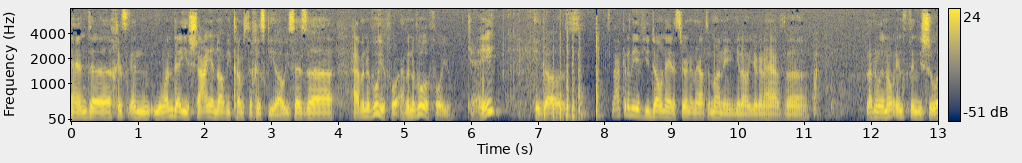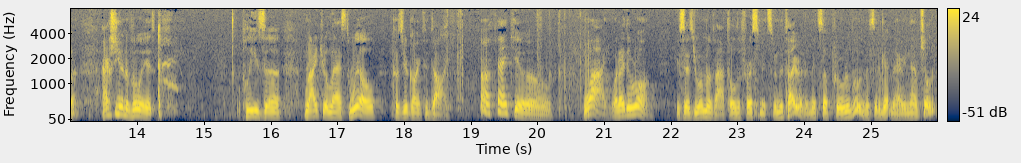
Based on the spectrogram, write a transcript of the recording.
And, uh, and one day Yeshaya Navi comes to Chizkiyahu, he says, uh, have a nevuah for, have a nevuah for you. Okay? He goes, it's not going to be if you donate a certain amount of money, you know, you're going to have uh, not going to no instant Yeshua. Actually, your nevuah is, please uh, write your last will because you're going to die. Oh, thank you. Why? What did I do wrong? He says you were mevatel the first mitzvah in the Torah, the mitzvah of pru the mitzvah to get married and have children.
